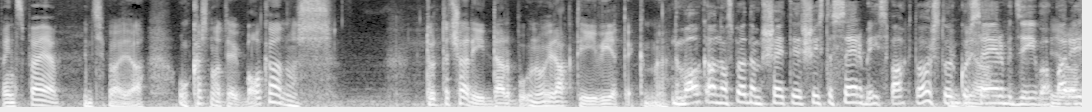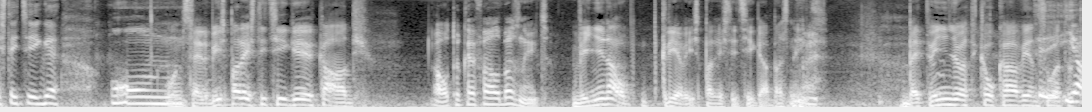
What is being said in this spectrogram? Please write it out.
Principā jā. Principā, jā. Un kas notiek Balkānos? Tur taču arī darbu, nu, ir aktīva ietekme. Nu, Balkānos, protams, šeit ir šis Serbijas faktors, tur, kur jā, Serbi dzīvo pareizticīgie. Un... un Serbijas pareizticīgie ir kādi? Autokefāla baznīca. Viņi nav Krievijas pareizticīgā baznīca. Nē. Bet viņi ļoti kaut kā viens otru Jā,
